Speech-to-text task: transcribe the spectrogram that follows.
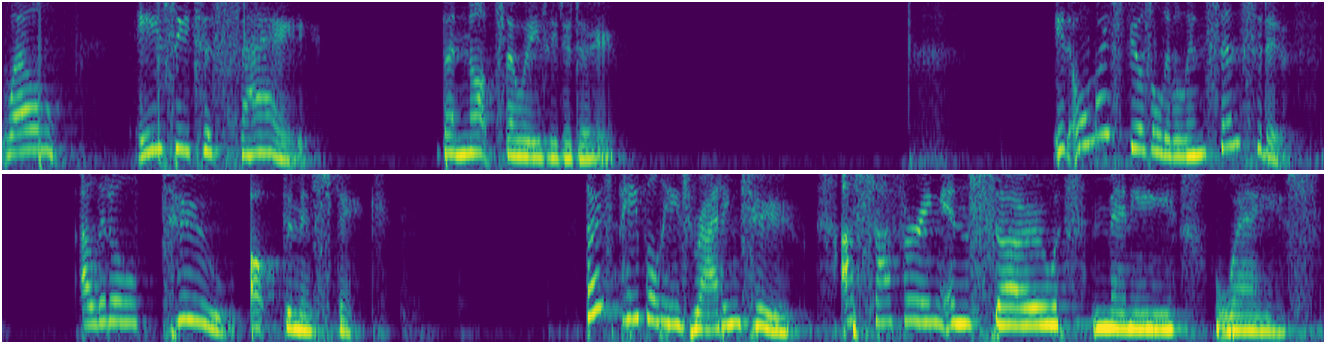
well, easy to say, but not so easy to do. It almost feels a little insensitive, a little too optimistic. Those people he's writing to are suffering in so many ways.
